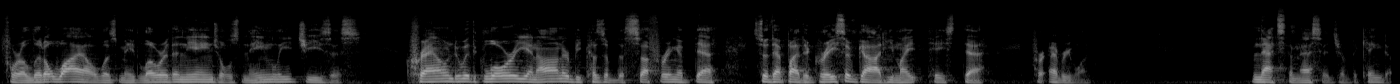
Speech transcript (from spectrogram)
for a little while, was made lower than the angels, namely Jesus, crowned with glory and honor because of the suffering of death so that by the grace of God he might taste death for everyone. And that's the message of the kingdom.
